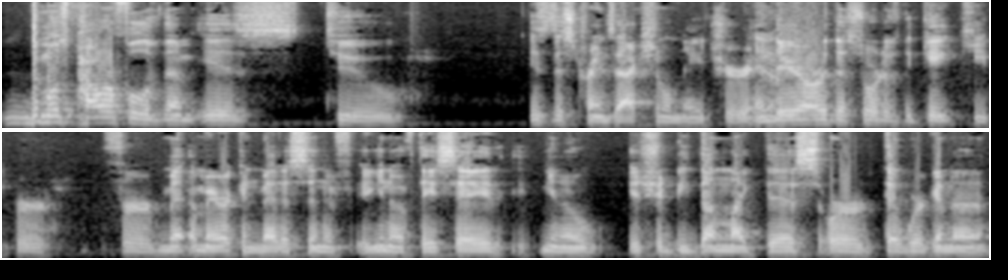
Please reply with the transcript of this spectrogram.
the most powerful of them is to is this transactional nature, and Yeah. they are the sort of the gatekeeper for me- American medicine. If you know, if they say you know it should be done like this, or that we're gonna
